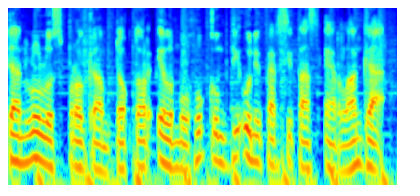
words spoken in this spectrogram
dan lulus program Doktor Ilmu Hukum di Universitas Erlangga.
